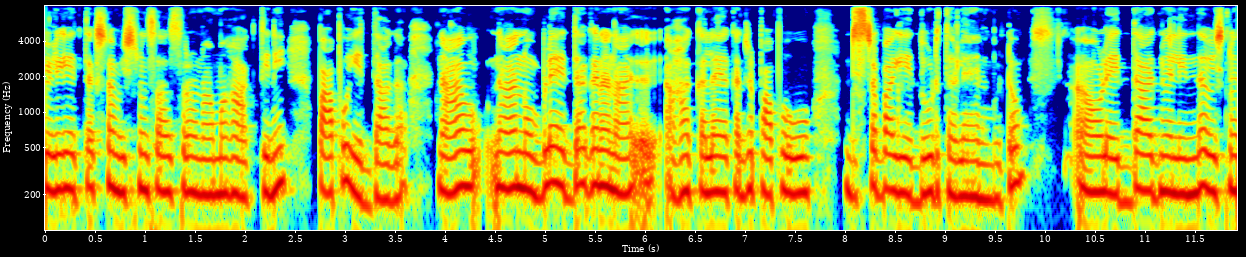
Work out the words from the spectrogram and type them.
ಬೆಳಿಗ್ಗೆ ಎದ್ದ ತಕ್ಷಣ ವಿಷ್ಣು ಸಹಸ್ರನಾಮ ಹಾಕ್ತೀನಿ. ಪಾಪು ಎದ್ದಾಗ. ನಾವು ನಾನೊಬ್ಬಳೇ ಎದ್ದಾಗ ನಾನು ಹಾಕಲ್ಲ, ಯಾಕಂದರೆ ಪಾಪು ಡಿಸ್ಟರ್ಬ್ ಆಗಿ ಎದ್ದುಡ್ತಾಳೆ ಅಂದ್ಬಿಟ್ಟು, ಅವಳು ಎದ್ದಾದ್ಮೇಲಿಂದ ವಿಷ್ಣು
